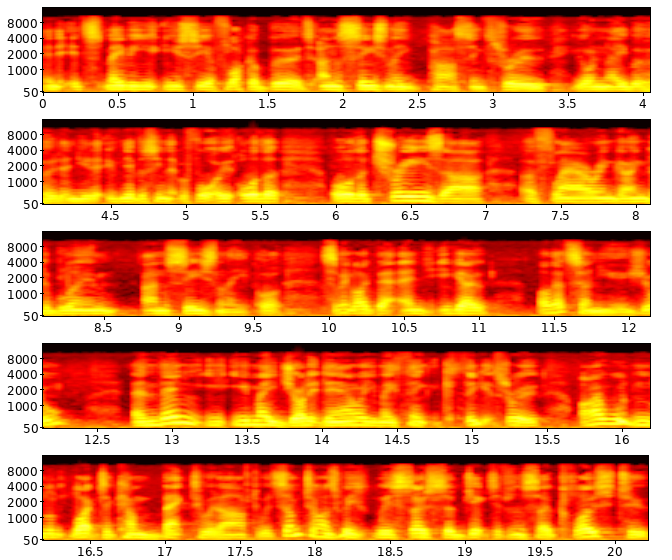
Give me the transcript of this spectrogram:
and it's maybe you see a flock of birds unseasonably passing through your neighborhood and you, have never seen that before, or the, or the trees are, are flowering, going to bloom unseasonably, or something like that, and you go, oh, that's unusual. And then you, you, may jot it down or you may think, think it through. I wouldn't like to come back to it afterwards. Sometimes we, we're so subjective and so close to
